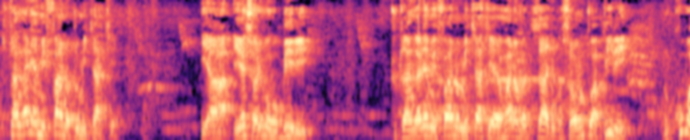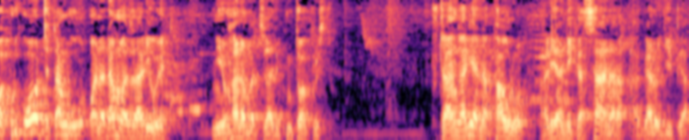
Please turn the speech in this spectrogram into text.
tutaangalia mifano tu michache ya Yesu alivyohubiri. Tutaangalia mifano michache ya Yohana Mbatizaji kwa sababu mtu wa pili mkubwa kuliko wote tangu wanadamu wazaliwe ni Yohana Mbatizaji kumtoa Kristo. Tutaangalia na Paulo aliyeandika sana agano jipya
